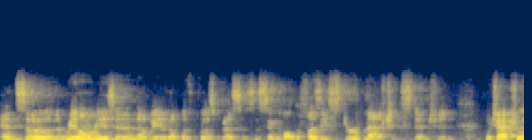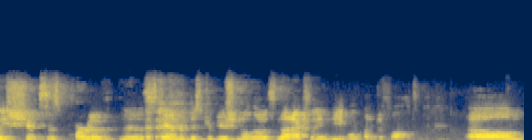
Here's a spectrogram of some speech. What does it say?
And so the real reason that we ended up with Postgres is this thing called the fuzzystrmatch extension, which actually ships as part of the standard distribution, although it's not actually enabled by default. Um,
